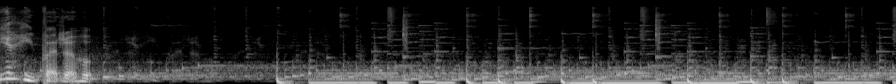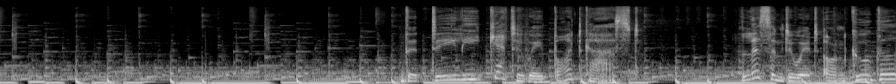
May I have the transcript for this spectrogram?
यहीं पर रहो The Daily Getaway Podcast. Listen to it on Google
